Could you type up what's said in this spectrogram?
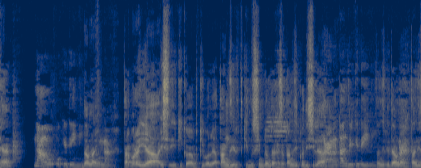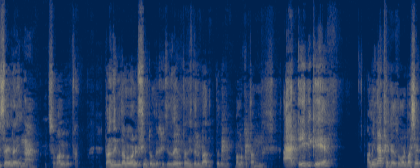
হ্যাঁ। না ওকে দেইনি। দাও নাই। না। তারপরে ইয়া কি কি বলে তানজির কিন্তু সিমটম দেখাচ্ছে তানজিরকে দিছিলা? না না তানজিরকে দেইনি। তানজিরকে দাও নাই? তানজির চাই নাই? না। আচ্ছা ভালো কথা। তানজির কিন্তু আমাকে অনেক সিমটম দেখাইছে। যাই হোক তানজির তাহলে বাদ তাহলে ভালো কথা। আর এইদিকে আমি না থাকা তোমার বাসায়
